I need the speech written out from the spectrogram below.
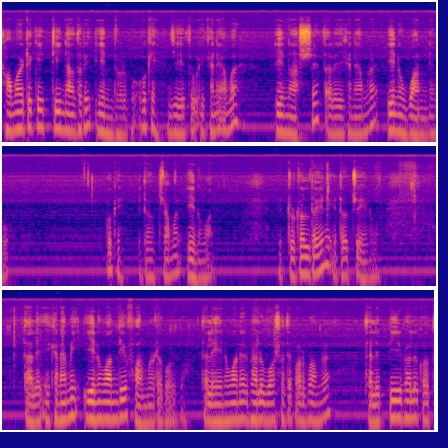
সময়টাকে টি না ধরে এন ধরবো ওকে যেহেতু এখানে আমার এন আসছে, তাহলে এখানে আমরা এন ওয়ান নেব ওকে এটা হচ্ছে আমার এন ওয়ান টোটালটা এন এটা হচ্ছে এন ওয়ান তাহলে এখানে আমি এন ওয়ান দিয়ে ফর্মুলাটা করব, তাহলে এন ওয়ানের ভ্যালু বসাতে পারব আমরা, তাহলে পির ভ্যালু কত?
